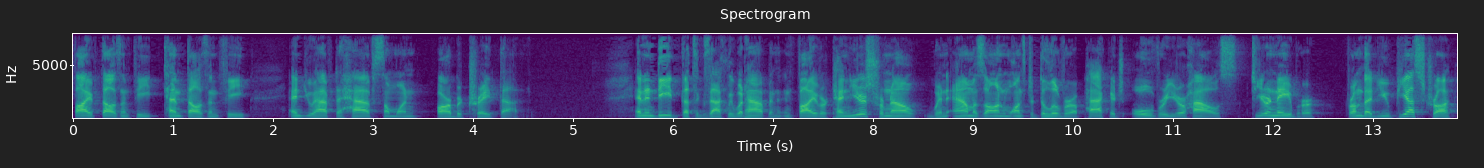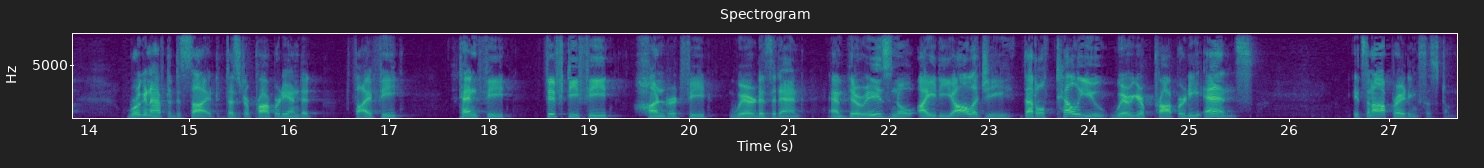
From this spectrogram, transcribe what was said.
5,000 feet, 10,000 feet, and you have to have someone arbitrate that. And indeed, that's exactly what happened. In five or 10 years from now, when Amazon wants to deliver a package over your house to your neighbor from that UPS truck, we're going to have to decide does your property end at 5 feet, 10 feet, 50 feet, 100 feet? Where does it end? And there is no ideology that'll tell you where your property ends. It's an operating system.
